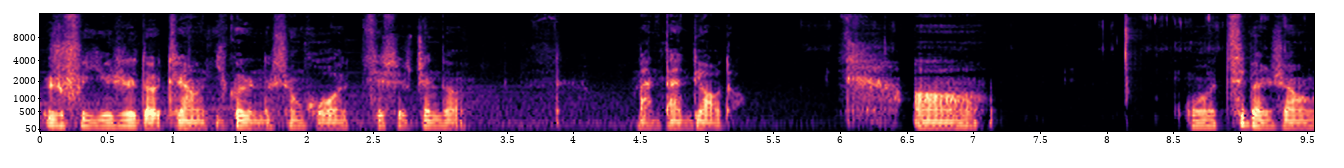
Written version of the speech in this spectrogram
日复一日的这样一个人的生活，其实真的蛮单调的。啊，我基本上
